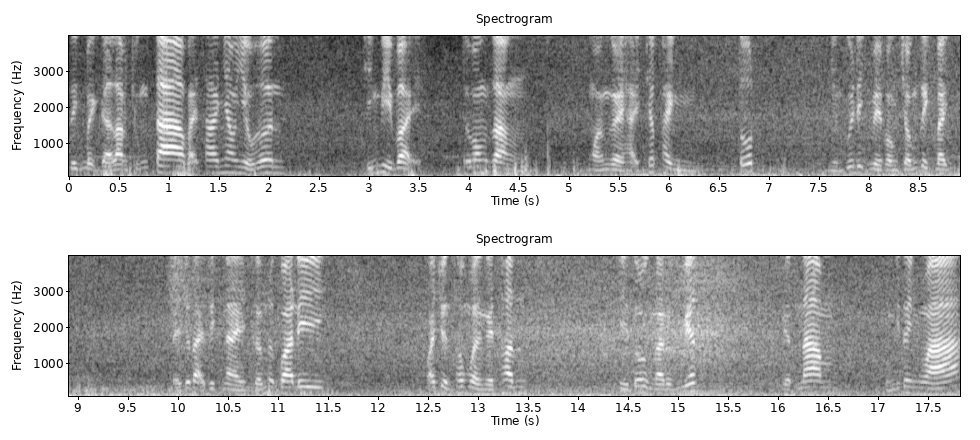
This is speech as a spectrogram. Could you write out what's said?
Dịch bệnh đã làm chúng ta phải xa nhau nhiều hơn. Chính vì vậy, tôi mong rằng mọi người hãy chấp hành tốt những quy định về phòng chống dịch bệnh để cho đại dịch này sớm được qua đi. Qua truyền thông về người thân thì tôi cũng đã được biết Việt Nam cũng như Thanh Hóa,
